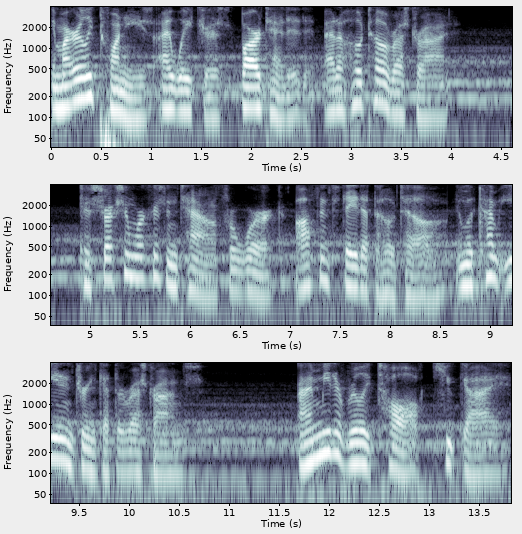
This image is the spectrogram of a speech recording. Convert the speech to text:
In my early 20s, I waitressed, bartended at a hotel restaurant. Construction workers in town for work often stayed at the hotel and would come eat and drink at the restaurants. I meet a really tall, cute guy.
